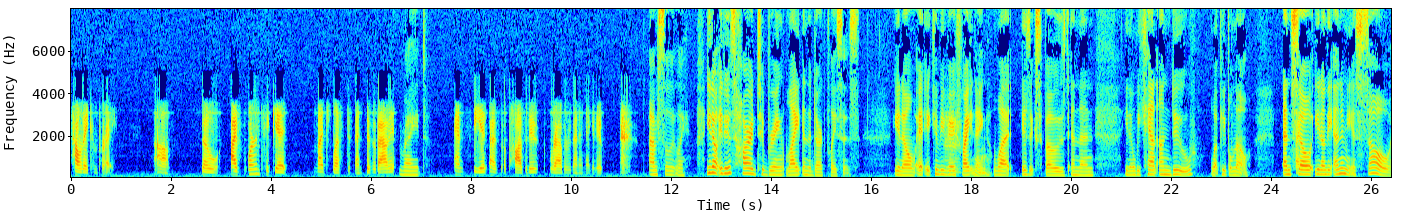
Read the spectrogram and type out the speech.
how they can pray. Um, so I've learned to get much less defensive about it Right. and see it as a positive rather than a negative. Absolutely. You know, it is hard to bring light in the dark places. You know, it, it can be very frightening what is exposed, and then, you know, we can't undo what people know. And so, you know, the enemy is so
